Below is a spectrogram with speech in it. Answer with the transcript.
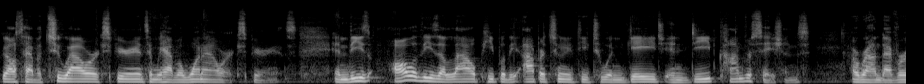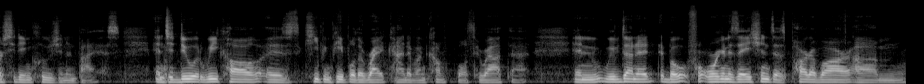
we also have a two-hour experience, and we have a one-hour experience. And these, all of these allow people the opportunity to engage in deep conversations around diversity, inclusion, and bias. And to do what we call is keeping people the right kind of uncomfortable throughout that. And we've done it both for organizations as part of our um,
